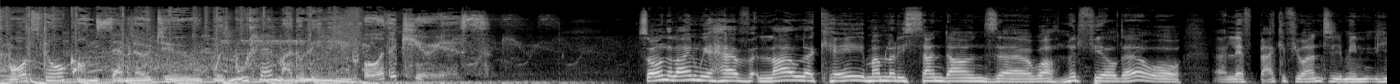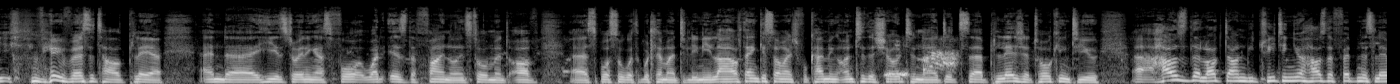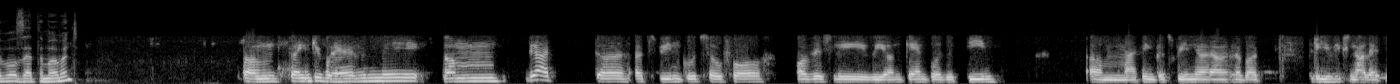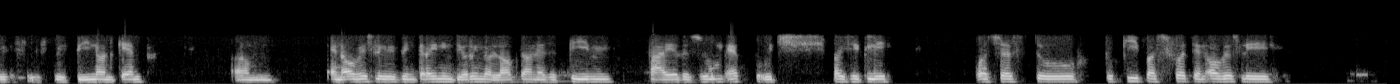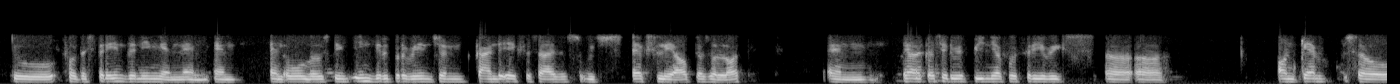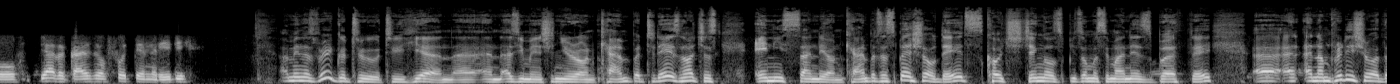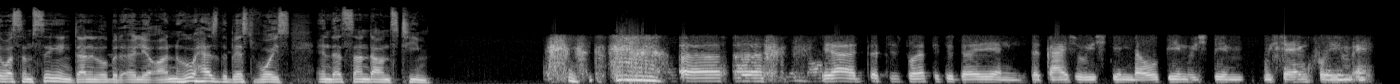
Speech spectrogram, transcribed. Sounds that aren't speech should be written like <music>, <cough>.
Sports Talk on 702 with Muhle Madulini for the curious. So on the line we have Lyle Lakay, Mamelodi Sundowns, uh, well, midfielder or uh, left back if you want. I mean, he <laughs> very versatile player, and uh, he is joining us for what is the final installment of uh, Sports Talk with Muhle Madulini. Lyle, thank you so much for coming onto the show tonight. It's a pleasure talking to you. Uh, how's the lockdown be treating you? How's the fitness levels at the moment? Um, thank you for having me. Um, yeah, uh, it's been good so far. Obviously, we on camp with a team. Um, I think it's been around about three weeks now that we've, we've, we've been on camp. Um, and obviously, we've been training during the lockdown as a team via the Zoom app, which basically was just to to keep us fit and obviously to for the strengthening and and and and all those things, injury prevention kind of exercises, which actually helped us a lot. And yeah, like I said, we've been here for three weeks uh, uh, on camp. So yeah, the guys are fit and ready. I mean, it's very good to to hear, and uh, and as you mentioned, you're on camp. But today is not just any Sunday on camp; it's a special day. It's Coach Jingles Pitso Mosimane's birthday, uh, and, and, I'm pretty sure there was some singing done a little bit earlier on. Who has the best voice in that Sundowns team? <laughs> uh, uh, yeah, it's his birthday today, and the guys who wished him, the whole team wished him. We sang for him, and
